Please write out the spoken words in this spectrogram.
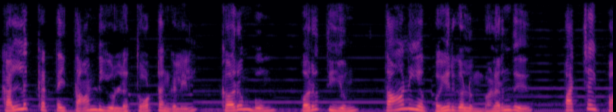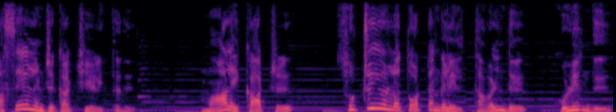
கள்ளுக்கட்டை தாண்டியுள்ள தோட்டங்களில் கரும்பும் பருத்தியும் தானிய பயிர்களும் வளர்ந்து பச்சை பசேல் என்று காட்சியளித்தது. மாலை காற்று சுற்றியுள்ள தோட்டங்களில் தவழ்ந்து குளிர்ந்து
